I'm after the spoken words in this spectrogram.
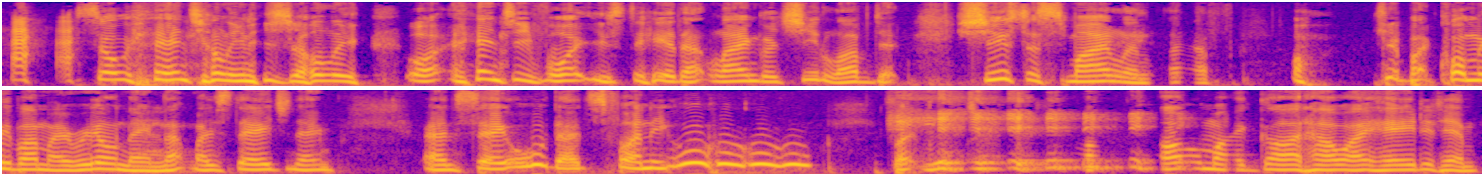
so Angelina Jolie or Angie Voigt used to hear that language. She loved it. She used to smile and laugh. She but call me by my real name, not my stage name, and say, "Oh, that's funny." Ooh, ooh, ooh, ooh." But oh my God, how I hated him.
